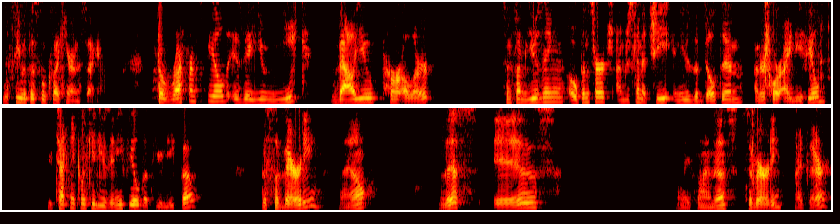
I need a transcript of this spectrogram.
We'll see what this looks like here in a second. The reference field is a unique value per alert. Since I'm using OpenSearch, I'm just going to cheat and use the built-in underscore ID field. You technically could use any field that's unique though. The severity, well, this is, let me find this, severity right there.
